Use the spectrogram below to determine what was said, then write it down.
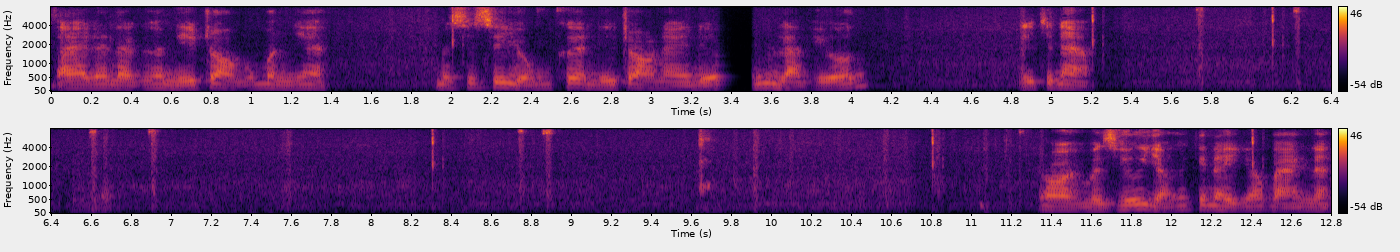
đây đây là cái hình đĩa tròn của mình nha. Mình sẽ sử dụng cái hình đĩa tròn này để mình làm hiệu ứng. Để thế nào? Rồi mình sẽ hướng dẫn cái này cho các bạn nè.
